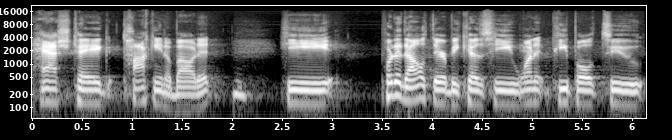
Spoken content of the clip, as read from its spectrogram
hashtag talking about it. Mm. He put it out there because he wanted people to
